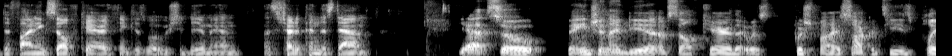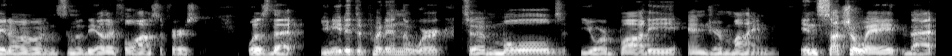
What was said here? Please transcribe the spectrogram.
Defining self care, I think, is what we should do, man. Let's try to pin this down. Yeah. So the ancient idea of self care that was pushed by Socrates, Plato, and some of the other philosophers was that you needed to put in the work to mold your body and your mind in such a way that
